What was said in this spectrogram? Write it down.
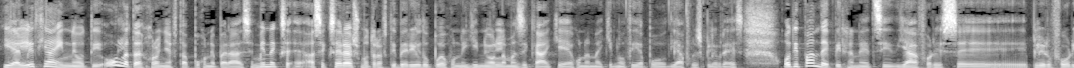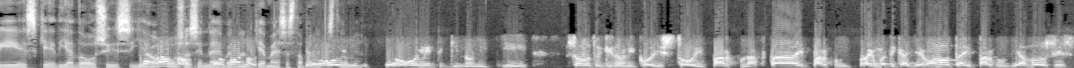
η αλήθεια είναι ότι όλα τα χρόνια αυτά που έχουν περάσει, μην εξε... ας εξαιρέσουμε τώρα αυτή την περίοδο που έχουν γίνει όλα μαζικά και έχουν έχουν ανακοινωθεί από διάφορες πλευρές, ότι πάντα υπήρχαν έτσι διάφορες πληροφορίες και διαδόσεις για όσα συνέβαιναν και μέσα στα πανεπιστήμια. Σε όλη την κοινωνική σε όλο το κοινωνικό ιστό υπάρχουν αυτά, υπάρχουν πραγματικά γεγονότα, υπάρχουν διαδόσεις,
